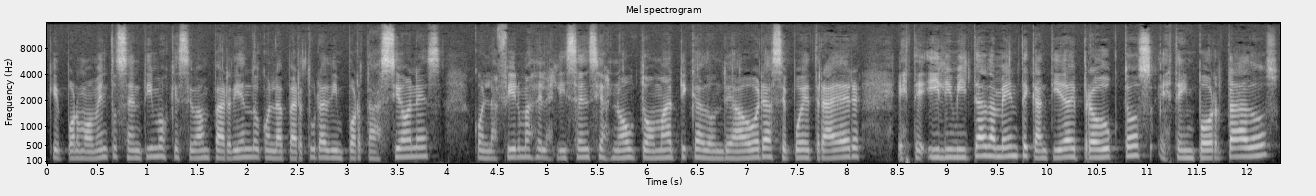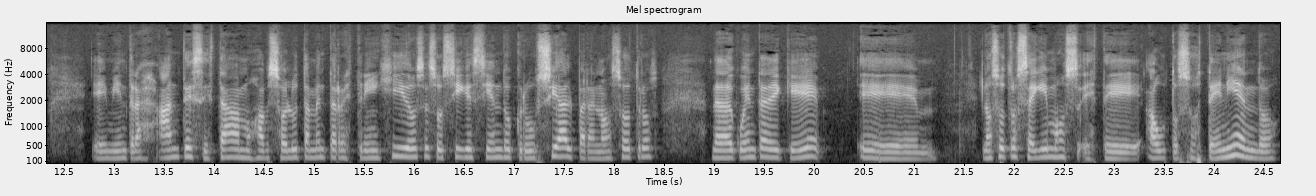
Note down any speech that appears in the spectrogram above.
que por momentos sentimos que se van perdiendo con la apertura de importaciones, con las firmas de las licencias no automáticas, donde ahora se puede traer este, ilimitadamente cantidad de productos este, importados eh, mientras antes estábamos absolutamente restringidos, eso sigue siendo crucial para nosotros, dada cuenta de que eh, nosotros seguimos este, autososteniendo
